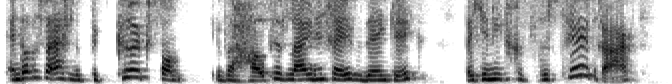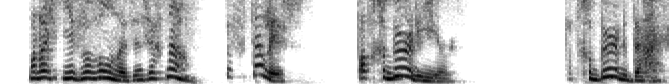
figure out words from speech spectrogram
En dat is eigenlijk de crux van überhaupt het leidinggeven, denk ik. Dat je niet gefrustreerd raakt, maar dat je je verwondert en zegt, nou, vertel eens. Wat gebeurde hier? Wat gebeurde daar?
